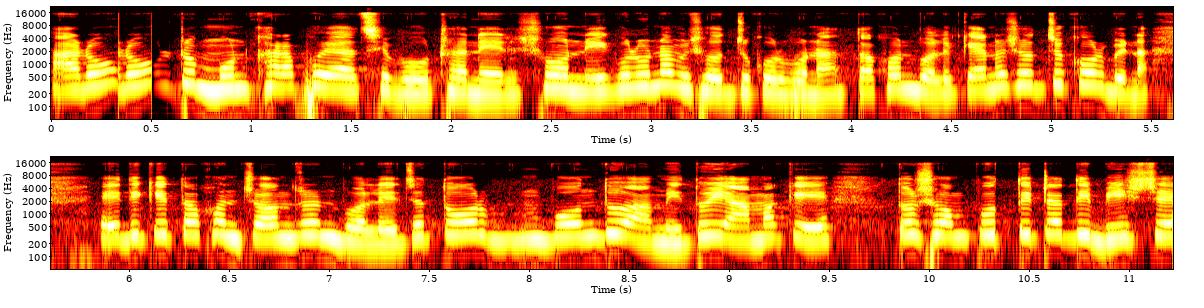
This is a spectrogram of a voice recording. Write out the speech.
আরও আরও উল্টো মন খারাপ হয়ে আছে বৌঠানের। শোন, এগুলো না আমি সহ্য করব না। তখন বলে, কেন সহ্য করবে না? এদিকে তখন চন্দ্রন বলে, যে তোর বন্ধু আমি, তুই আমাকে তোর সম্পত্তিটা দিবি, সে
